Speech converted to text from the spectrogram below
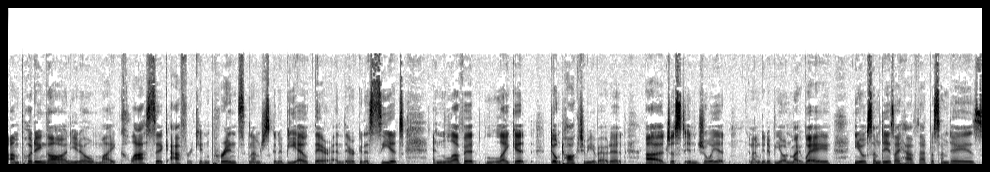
I'm putting on, you know, my classic African prints, and I'm just going to be out there, and they're going to see it and love it, like it. Don't talk to me about it. Uh, just enjoy it, and I'm going to be on my way. You know, some days I have that, but some days,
